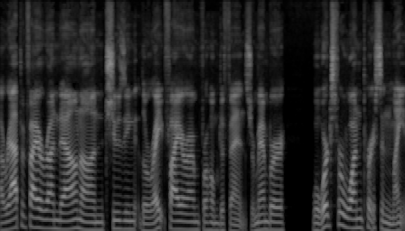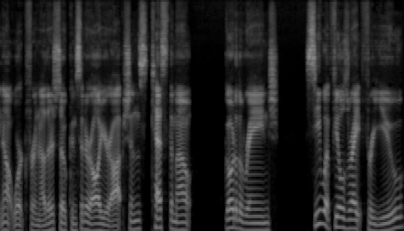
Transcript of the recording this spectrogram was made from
A rapid fire rundown on choosing the right firearm for home defense. Remember, what works for one person might not work for another, so consider all your options, test them out, go to the range, see what feels right for you.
